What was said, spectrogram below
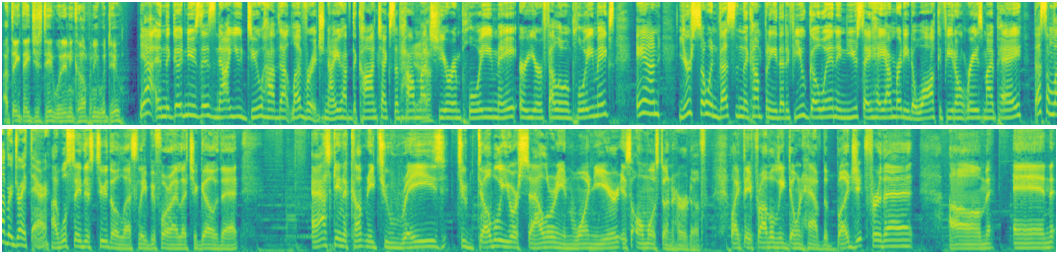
I think they just did what any company would do. Yeah, and the good news is now you do have that leverage. Now you have the context of how Yeah. much your employee may or your fellow employee makes, and you're so invested in the company that if you go in and you say, "Hey, I'm ready to walk," if you don't raise my pay, that's some leverage right there. I will say this too, though, Leslie, before I let you go, that asking a company to raise to double your salary in one year is almost unheard of. Like they probably don't have the budget for that. Um, and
